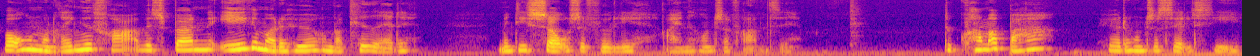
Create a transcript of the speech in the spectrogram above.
hvor hun måtte ringe fra, hvis børnene ikke måtte høre, hun var ked af det. Men de sov selvfølgelig, regnede hun sig frem til. Du kommer bare, hørte hun sig selv sige.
